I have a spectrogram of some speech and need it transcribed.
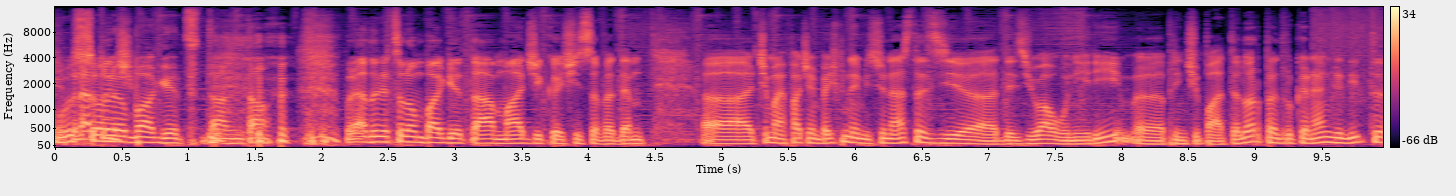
Un Până solo atunci, baghet, dan, dan. până atunci să luăm bagheta magică și să vedem uh, ce mai facem pe aici prin emisiunea astăzi uh, de Ziua Unirii uh, Principatelor, pentru că ne-am gândit uh,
